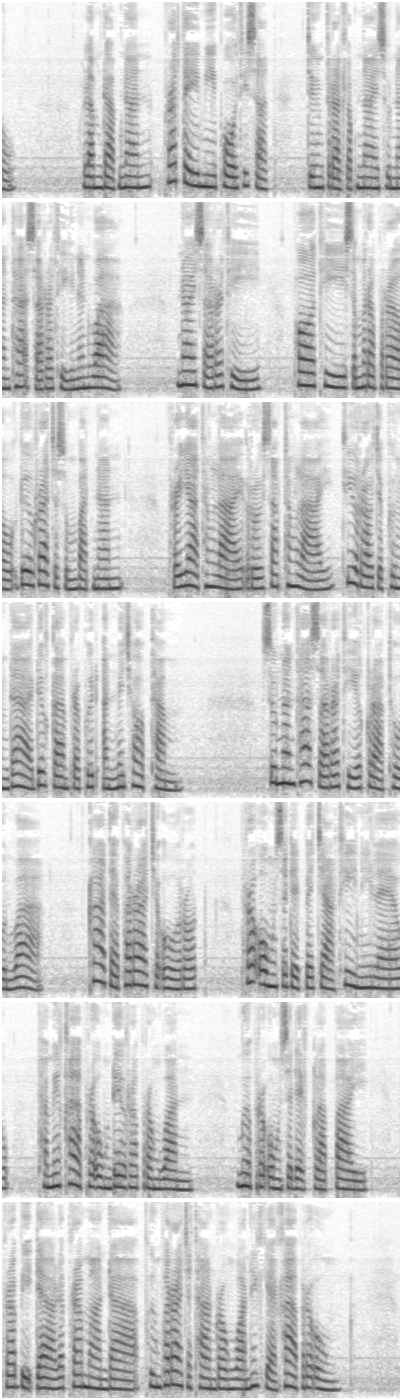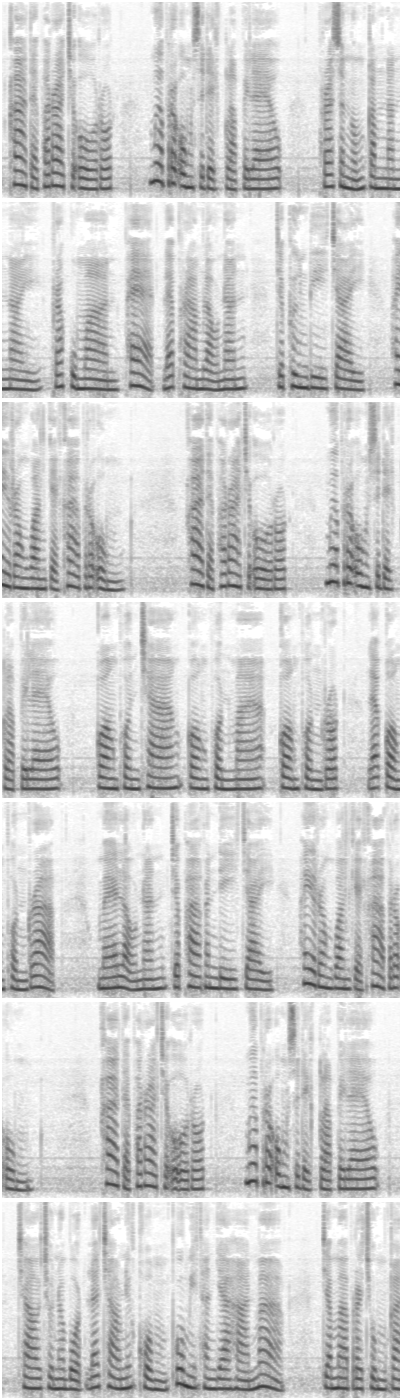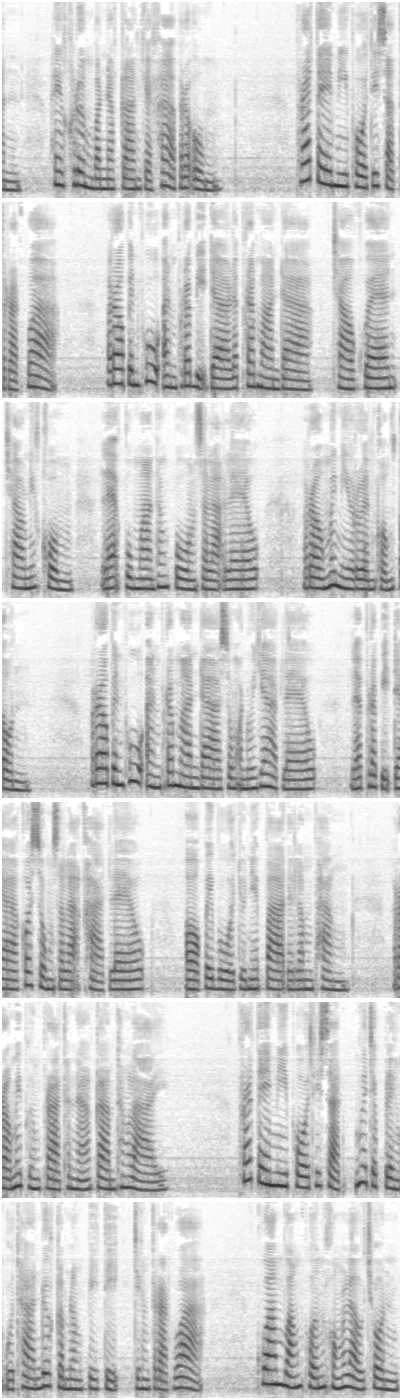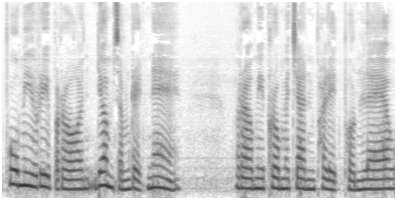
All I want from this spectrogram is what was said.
ลำดับนั้นพระเตมีโพธิสัตว์ จึงตรัสกับนายสุนันทสารถีนั้นว่า นายสารถีพอทีสำหรับเราด้วยราชสมบัตินั้น พระญาติทั้งหลายหรือทรัพย์ทั้งหลายที่เราจะพึงได้ด้วยการประพฤติอันไม่ชอบธรรม สุนันทสารถีกราบทูลว่า ข้าแต่พระราชโอรส พระองค์เสด็จไปจากที่นี้แล้วทำให้ข้าพระองค์ได้รับรางวัล เมื่อพระองค์เสด็จกลับไป พระบิดาและพระมารดาพึงพระราชทานรางวัลให้แก่ข้าพระองค์ ข้าแต่พระราชโอรส เมื่อพระองค์เสด็จกลับไปแล้ว พระสนมกำนันใน พระกุมาร แพทย์ และพราหมณ์เหล่านั้น จะพึงดีใจให้รางวัลแก่ข้าพระองค์ ข้าแต่พระราชโอรส เมื่อพระองค์เสด็จกลับไปแล้ว กองพลช้าง กองพลม้า กองพลรถ และกองพลราบ แม้เหล่านั้นจะพากันดีใจ ให้รางวัลแก่ข้าพระองค์ ข้าแต่พระราชโอรส เมื่อพระองค์เสด็จกลับไปแล้ว ชาวชนบทและชาวนิคมผู้มีธัญญาหารมาก จะมาประชุมกัน ให้เครื่องบรรณาการแก่ข้าพระองค์ พระเตมีโพธิสัตว์ตรัสว่า เราเป็นผู้อันพระบิดาและพระมารดา ชาวแคว้น ชาวนิคม และกุมารทั้งปวงสละแล้ว เราไม่มีเรือนของตน เราเป็นผู้อันพระมารดาทรงอนุญาตแล้ว และพระบิดาก็ทรงสละขาดแล้ว ออกไปบวชอยู่ในป่าแต่ลำพัง เราไม่พึงปรารถนาการทั้งหลาย พระเตมีโพธิสัตว์เมื่อจะเปล่งอุทานด้วยกำลังปีติจึงตรัสว่า ความหวังผลของเหล่าชนผู้ไม่รีบร้อนย่อมสำเร็จแน่ เรามีพรหมจรรย์ผลิตผลแล้ว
